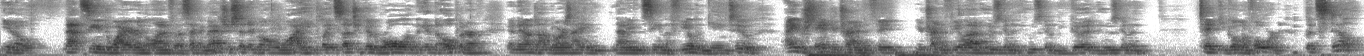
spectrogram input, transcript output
you know, not seeing Dwyer in the lineup for that second match, you're sitting there going, "Why he played such a good role in the, in the opener, and now Dom Dwyer's not even not even seeing the field in game two. I understand you're trying to fi- you're trying to feel out who's gonna who's gonna be good and who's gonna take you going forward, but still,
